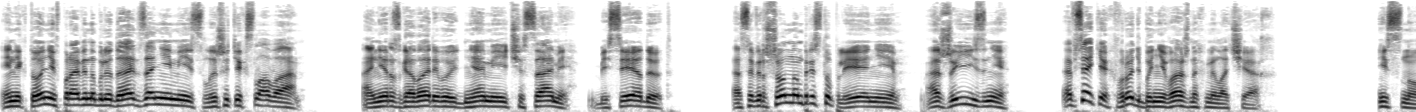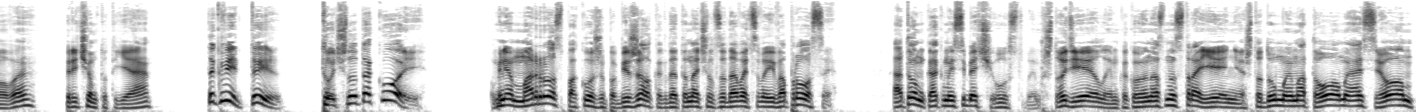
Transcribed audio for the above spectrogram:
и никто не вправе наблюдать за ними и слышать их слова. Они разговаривают днями и часами, беседуют о совершенном преступлении, о жизни, о всяких вроде бы неважных мелочах. И снова, при чем тут я? Так ведь ты точно такой! У меня мороз по коже побежал, когда ты начал задавать свои вопросы. О том, как мы себя чувствуем, что делаем, какое у нас настроение, что думаем о том и о сём.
